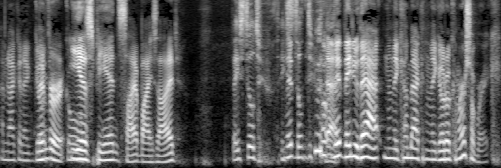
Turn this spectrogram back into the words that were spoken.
I'm not gonna go. Remember gold. ESPN side by side. They still do. They, still do oh, that. They, they do that, and then they come back and then they go to a commercial break.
